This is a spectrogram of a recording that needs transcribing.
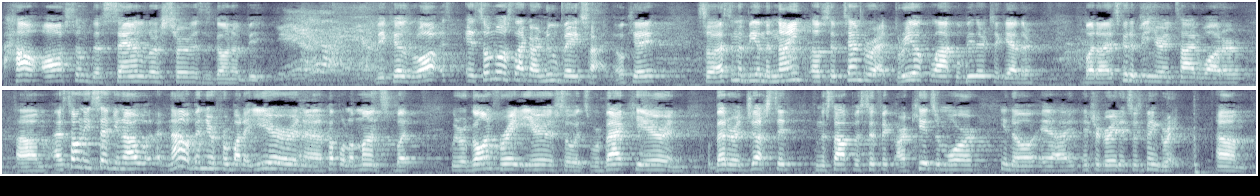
how awesome the Sandler service is going to be. Yeah. Because all, it's, it's, almost like our new Bayside, okay? So that's going to be on the 9th of September at 3 o'clock. We'll be there together. But uh, it's good to be here in Tidewater. Um, as Tony said, you know, now I've been here for about a year and a couple of months, but we were gone for eight years, so we're back here and we're better adjusted from the South Pacific. Our kids are more, you know, uh, integrated, so it's been great. Um,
